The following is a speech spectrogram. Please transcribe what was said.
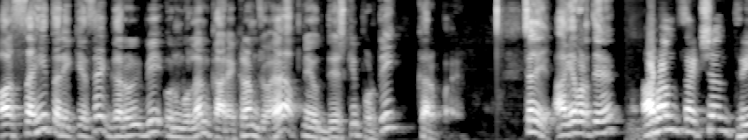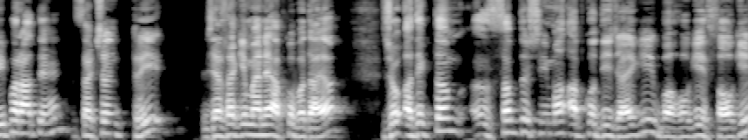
और सही तरीके से गरीबी उन्मूलन कार्यक्रम जो है, अपने उद्देश्य की पूर्ति कर पाए। चलिए, आगे बढ़ते हैं। अब हम सेक्शन थ्री पर आते हैं। सेक्शन थ्री जैसा कि मैंने आपको बताया, जो अधिकतम शब्द सीमा आपको दी जाएगी, वह होगी सौ की,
